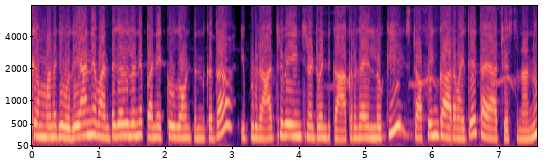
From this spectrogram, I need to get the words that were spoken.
ఇక మనకి ఉదయాన్నే వంటగదిలోనే పని ఎక్కువగా ఉంటుంది కదా. ఇప్పుడు రాత్రి వేయించినటువంటి కాకరకాయల్లోకి స్టఫింగ్ కారం అయితే తయారు చేస్తున్నాను.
